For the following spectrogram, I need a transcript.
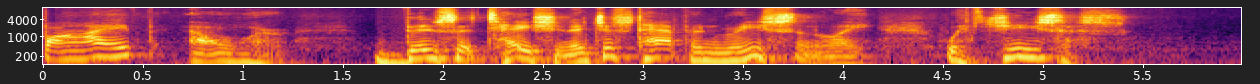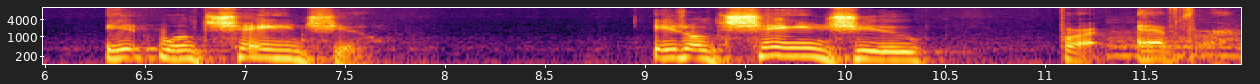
five hour visitation. It just happened recently with Jesus. It will change you, it'll change you forever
